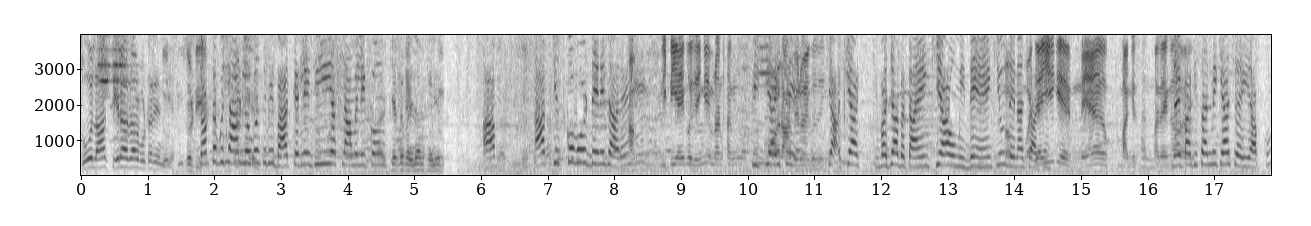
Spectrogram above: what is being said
दो लाख तेरह हज़ार वोटर डॉक्टर साहब कुछ आम लोगों से भी बात कर लें। जी असला कैसे भाईजान खैरियत? आप आप किसको वोट देने जा रहे हैं? हम पीटीआई को देंगे इमरान खान को। पीटीआई से क्या क्या वजह बताएँ? क्या उम्मीदें हैं? क्यों देना चाहते हैं? कि नया पाकिस्तान बनेगा। नए पाकिस्तान में क्या चाहिए आपको?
